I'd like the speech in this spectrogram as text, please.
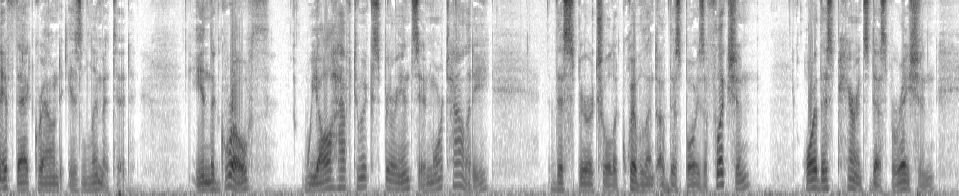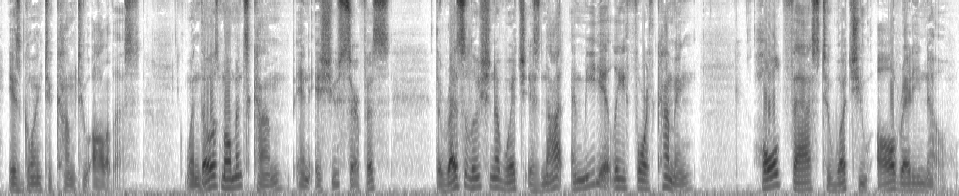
if that ground is limited. In the growth, we all have to experience in mortality this spiritual equivalent of this boy's affliction or this parent's desperation is going to come to all of us. When those moments come and issues surface, the resolution of which is not immediately forthcoming, hold fast to what you already know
